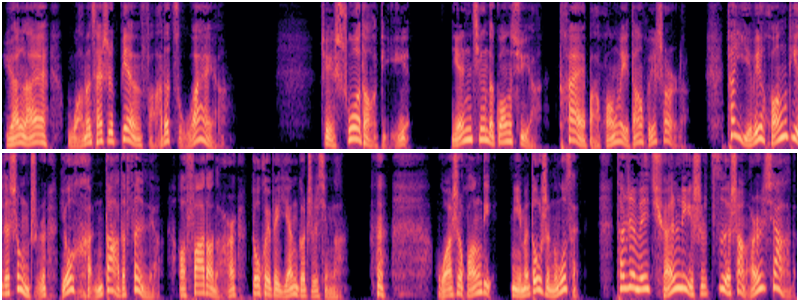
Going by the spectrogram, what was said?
原来我们才是变法的阻碍呀！这说到底，年轻的光绪呀，太把皇位当回事儿了。他以为皇帝的圣旨有很大的分量，哦，发到哪儿都会被严格执行啊！哼，我是皇帝，你们都是奴才。他认为权力是自上而下的，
